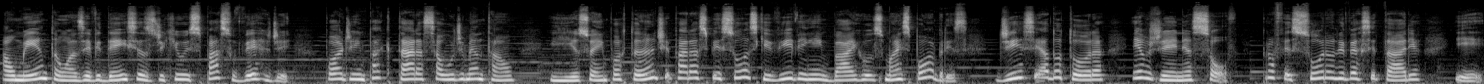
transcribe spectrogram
Aumentam as evidências de que o espaço verde pode impactar a saúde mental, e isso é importante para as pessoas que vivem em bairros mais pobres, disse a doutora Eugênia Solf professora universitária e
